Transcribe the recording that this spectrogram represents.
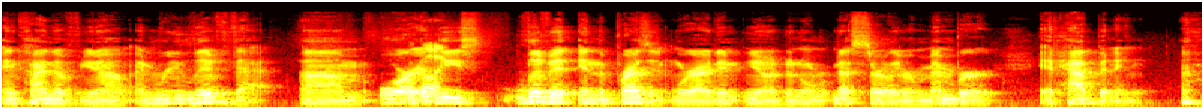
and kind of you know and relive that um or at least live it in the present where I didn't you know didn't necessarily remember it happening.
